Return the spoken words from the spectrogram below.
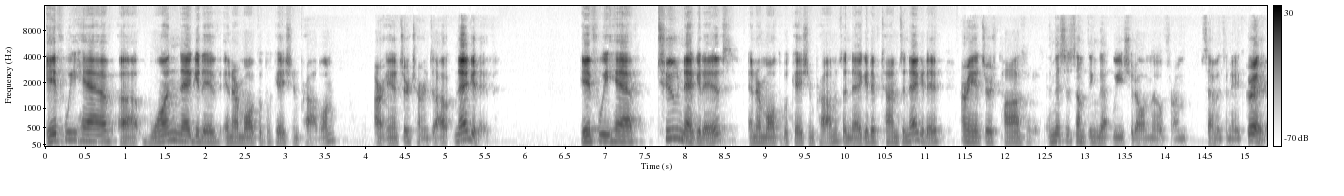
if we have uh, one negative in our multiplication problem, our answer turns out negative. If we have two negatives in our multiplication problems, a negative times a negative, our answer is positive. And this is something that we should all know from seventh and eighth grade.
